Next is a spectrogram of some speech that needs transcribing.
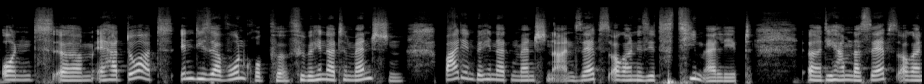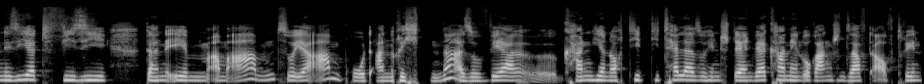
Und ähm, er hat dort in dieser Wohngruppe für behinderte Menschen, bei den behinderten Menschen ein selbstorganisiertes Team erlebt. Äh, die haben das selbst organisiert, wie sie dann eben am Abend so ihr Abendbrot anrichten. Ne? Also wer äh, kann hier noch die, die Teller so hinstellen, wer kann den Orangensaft aufdrehen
